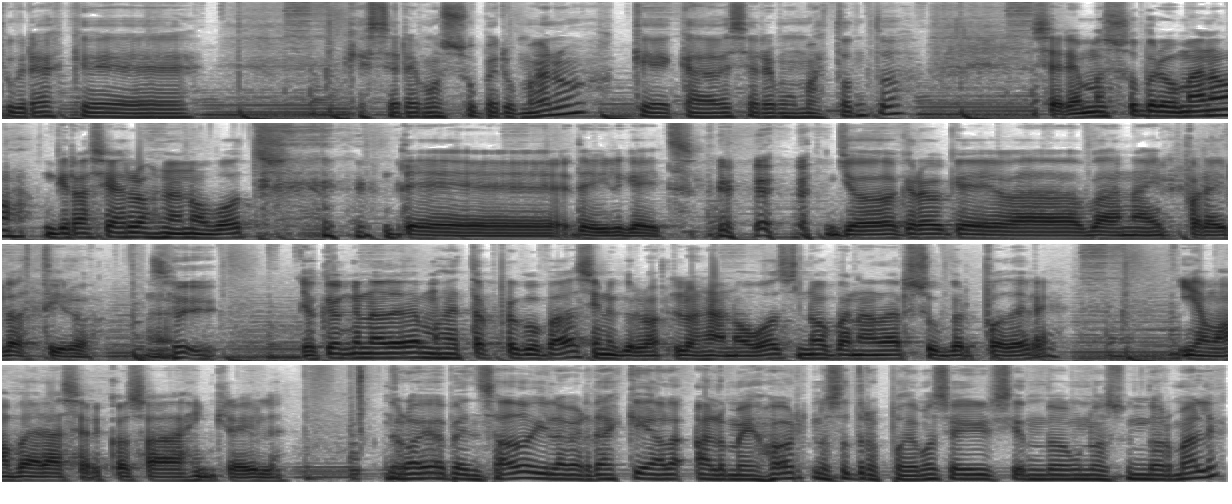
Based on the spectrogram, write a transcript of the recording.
¿Tú crees que, que seremos superhumanos, que cada vez seremos más tontos. Seremos superhumanos gracias a los nanobots de, de Bill Gates. Yo creo que va- van a ir por ahí los tiros. Sí. Yo creo que no debemos estar preocupados, sino que lo- los nanobots nos van a dar superpoderes y vamos a poder hacer cosas increíbles. No lo había pensado y la verdad es que a, lo- mejor nosotros podemos seguir siendo unos normales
